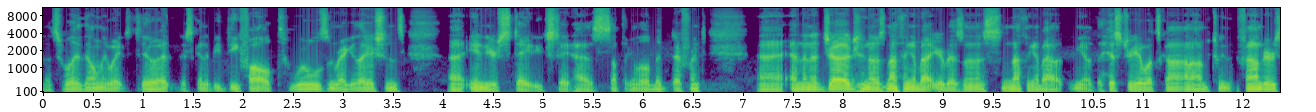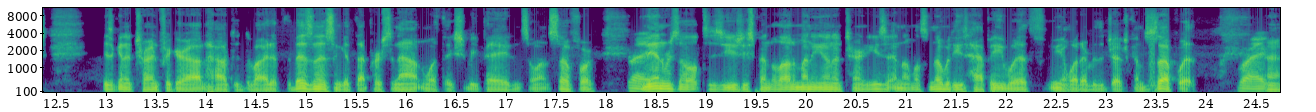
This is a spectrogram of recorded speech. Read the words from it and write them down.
That's really the only way to do it. There's going to be default rules and regulations uh, in your state. Each state has something a little bit different. Uh, and then a judge who knows nothing about your business nothing about you know the history of what's gone on between the founders is going to try and figure out how to divide up the business and get that person out and what they should be paid and so on and so forth. Right. And the end result is you usually spend a lot of money on attorneys and almost nobody's happy with you know whatever the judge comes up with. right. Uh,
